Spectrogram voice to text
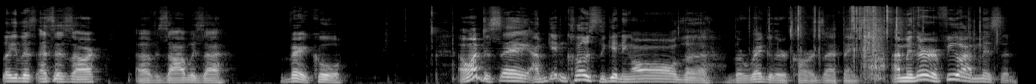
Look at this SSR of Zabuza very cool. I want to say I'm getting close to getting all the the regular cards. I think. I mean, there are a few I'm missing,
